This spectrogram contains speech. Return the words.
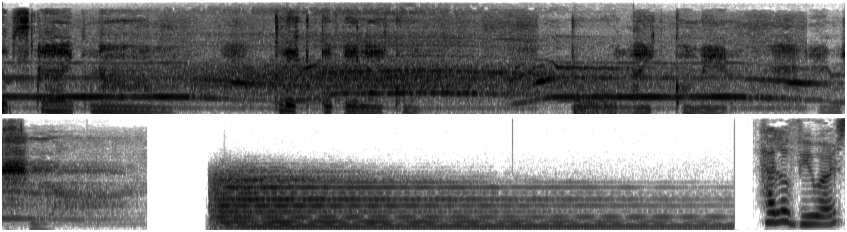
Subscribe now. Click the bell icon. Do like, comment, and share. Hello viewers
